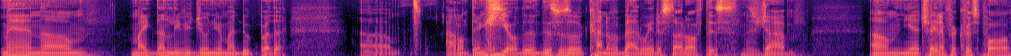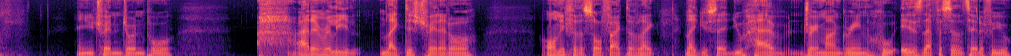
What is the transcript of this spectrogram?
Man, um, Mike Dunleavy Jr., my Duke brother. Um, I don't think yo th- this was a kind of a bad way to start off this this job. Um, yeah, trading for Chris Paul, and you trading Jordan Poole. I didn't really like this trade at all. Only for the sole fact of like, like you said, you have Draymond Green, who is that facilitator for you,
